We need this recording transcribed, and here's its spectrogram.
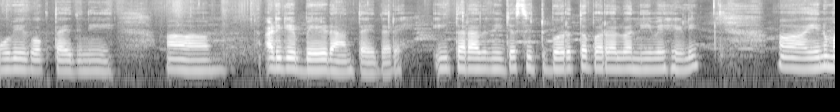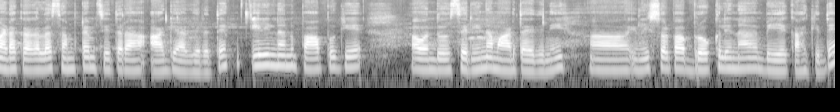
ಮೂವಿಗೆ ಹೋಗ್ತಾ ಇದ್ದೀನಿ ಅಡುಗೆ ಬೇಡ ಅಂತ ಇದ್ದಾರೆ. ಈ ಥರ ಆದರೆ ನಿಜ ಸಿಟ್ಟು ಬರುತ್ತಾ ಬರಲ್ವ ನೀವೇ ಹೇಳಿ. ಏನು ಮಾಡೋಕ್ಕಾಗಲ್ಲ. ಸಮ್ಟೈಮ್ಸ್ ಈ ಥರ ಹಾಗೆ ಆಗಿರುತ್ತೆ. ಇಲ್ಲಿ ನಾನು ಪಾಪುಗೆ ಒಂದು ಮಾಡ್ತಾ ಮಾಡ್ತಾಯಿದ್ದೀನಿ ಇಲ್ಲಿ ಸ್ವಲ್ಪ ಬ್ರೋಕಲಿನ ಬೇಯಕ್ಕೆ ಹಾಕಿದ್ದೆ.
